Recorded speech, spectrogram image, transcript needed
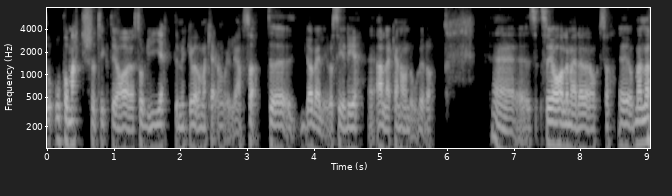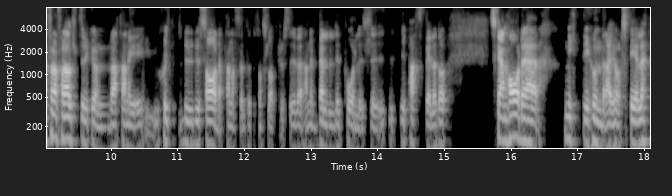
och på match så tyckte jag, jag såg jättemycket av Karen Williams så att eh, jag väljer att se det. Alla kan ha en dålig dag. Eh, så jag håller med dig där också. Eh, men, men framförallt stryka under att han är skit. Du, du sa det att han har sett ut som slot receiver. Han är väldigt pålitlig i, i passspelet och ska han ha det här 90-100 yard spelet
